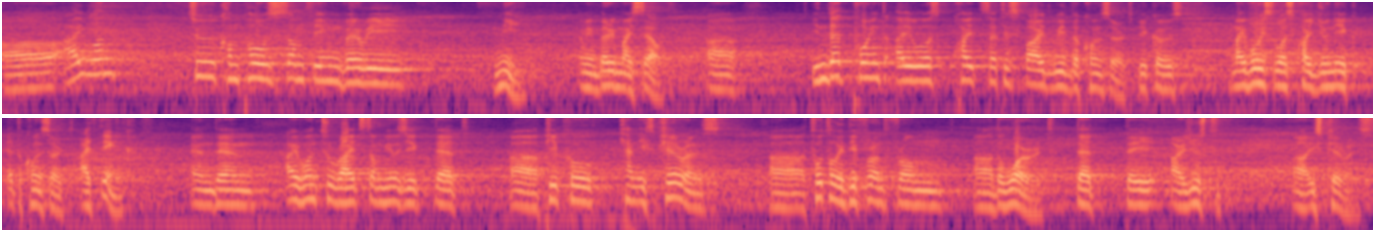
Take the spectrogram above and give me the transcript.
Uh, I want to compose something very me, I mean, very myself. Uh, in that point, I was quite satisfied with the concert because my voice was quite unique at the concert, I think. And then I want to write some music that uh, people can experience uh, totally different from uh, the world that they are used to uh, experience.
